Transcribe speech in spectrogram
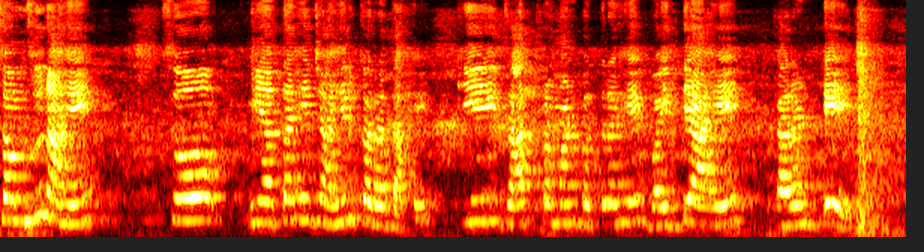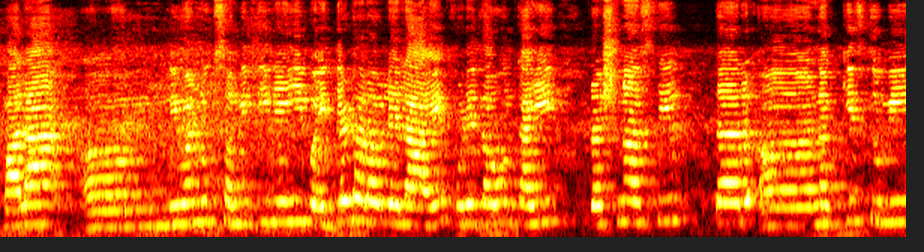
समजून आहे. सो मी आता हे जाहीर करत आहे की जात प्रमाणपत्र हे वैध आहे कारण ते मला निवडणूक समितीनेही वैध ठरवलेलं आहे. पुढे जाऊन काही प्रश्न असतील तर नक्कीच तुम्ही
